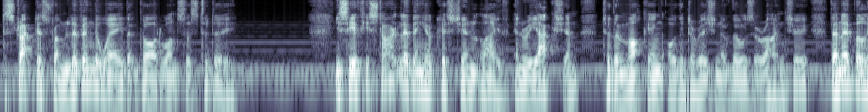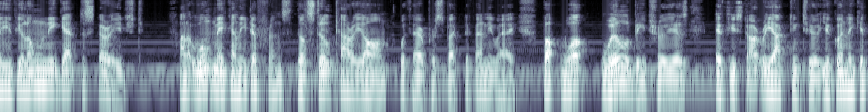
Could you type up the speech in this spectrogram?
distract us from living the way that God wants us to do. You see, if you start living your Christian life in reaction to the mocking or the derision of those around you, then I believe you'll only get discouraged. And it won't make any difference. They'll still carry on with their perspective anyway. But what will be true is if you start reacting to it, you're going to get,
